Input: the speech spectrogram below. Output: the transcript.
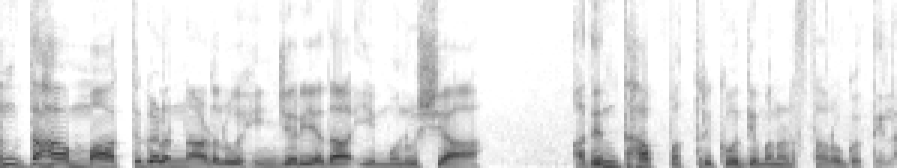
ಅಂತಹ ಮಾತುಗಳನ್ನಾಡಲು ಹಿಂಜರಿಯದ ಈ ಮನುಷ್ಯ ಅದೆಂತಹ ಪತ್ರಿಕೋದ್ಯಮ ನಡೆಸ್ತಾರೋ ಗೊತ್ತಿಲ್ಲ.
